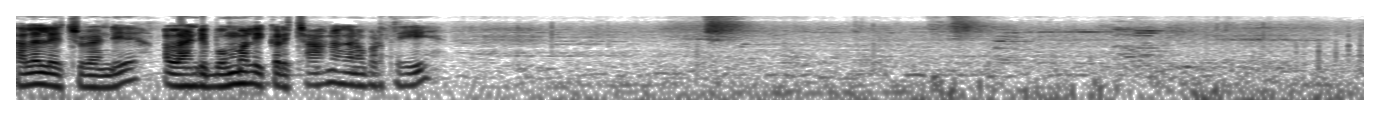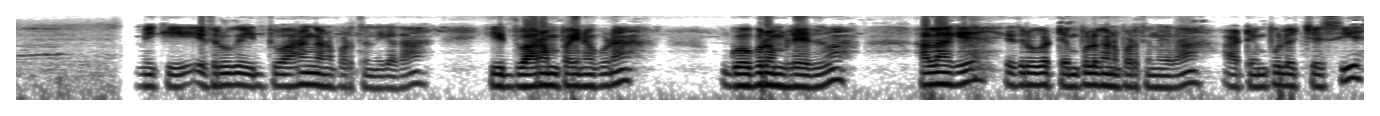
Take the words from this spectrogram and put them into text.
తల లేదు చూడండి. అలాంటి బొమ్మలు ఇక్కడ చాలా కనపడతాయి. మీకు ఎదురుగా ఈ ద్వారం కనపడుతుంది కదా. ఈ ద్వారం పైన కూడా గోపురం లేదు. అలాగే ఎదురుగా టెంపుల్ కనపడుతుంది కదా. ఆ టెంపుల్ వచ్చేసి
